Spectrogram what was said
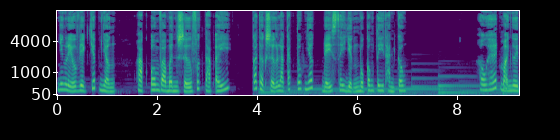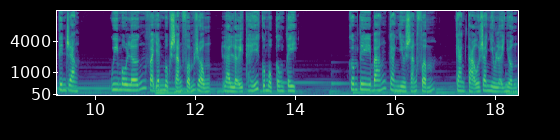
Nhưng liệu việc chấp nhận hoặc ôm vào mình sự phức tạp ấy có thực sự là cách tốt nhất để xây dựng một công ty thành công? Hầu hết mọi người tin rằng quy mô lớn và danh mục sản phẩm rộng là lợi thế của một công ty. Công ty bán càng nhiều sản phẩm, càng tạo ra nhiều lợi nhuận.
